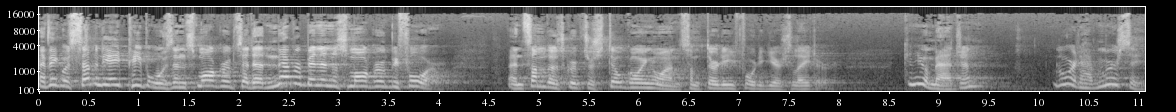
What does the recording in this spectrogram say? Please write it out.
I think it was 78 people was in small groups that had never been in a small group before. And some of those groups are still going on some 30, 40 years later. Can you imagine? Lord, have mercy.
